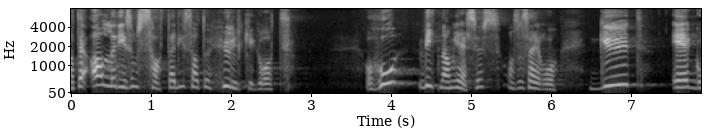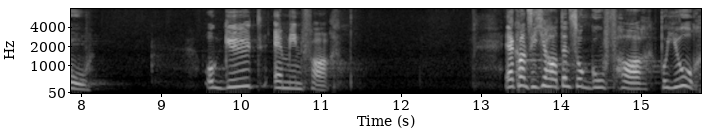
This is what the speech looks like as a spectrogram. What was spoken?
at det er alle de som satt der, de satt og hulkegråt. Og hun vitner om Jesus, og så sier hun Gud er god, og Gud er min far. Jeg har kanskje ikke hatt en så god far på jord,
